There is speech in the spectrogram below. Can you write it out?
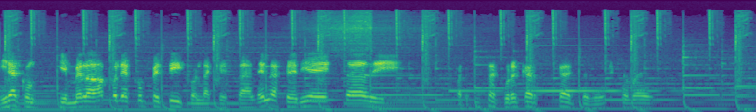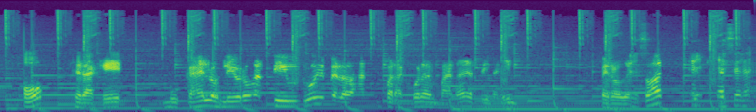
Mira, ¿con quién me la va a poner a competir? Con la que sale en la serie esta de. Parece Sakura Card Captor, ¿cómo se llama eso? ¿O será que buscas en los libros antiguos y me lo vas a comparar con la hermana de Gil? Pero de esos E- Ese era,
